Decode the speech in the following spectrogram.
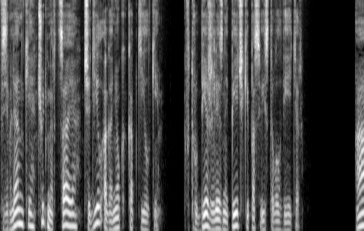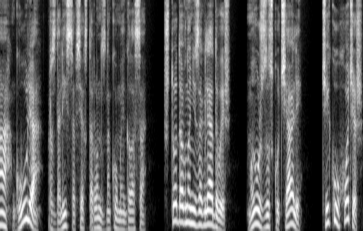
В землянке, чуть мерцая, чадил огонек коптилки. В трубе железной печки посвистывал ветер. «А, Гуля!» — раздались со всех сторон знакомые голоса. «Что давно не заглядываешь? Мы уж заскучали. Чайку хочешь?»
